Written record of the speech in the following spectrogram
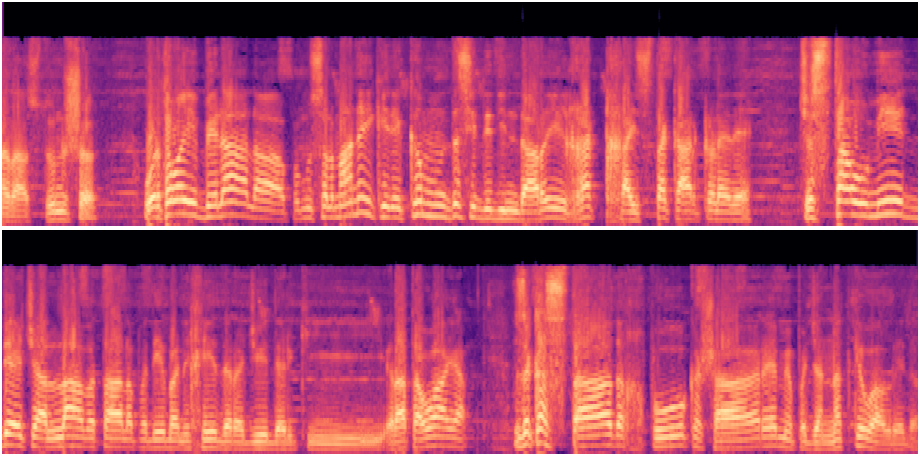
نه راستون شه ورته وایي بلاله په مسلمانۍ کې د کوم داسې د دیندارۍ غټ ښایسته کار کړی دی چې ستا امید دی چې الله به تعالی په دې باندې ښې درجې درکړي راته وایه ځکه ستا د خپو کشار مې په جنت کې واورېده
